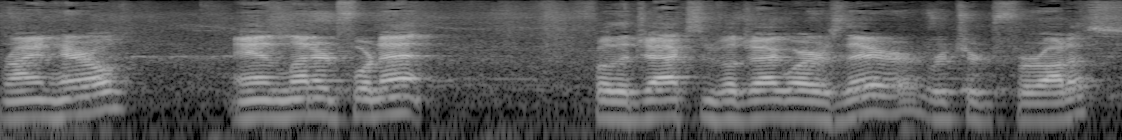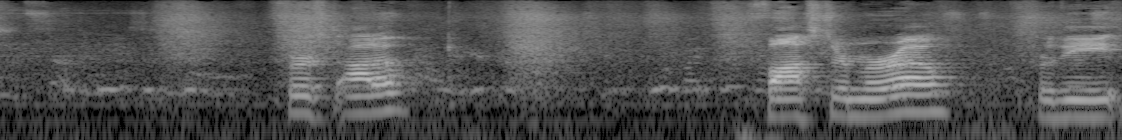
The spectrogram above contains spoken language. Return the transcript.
Ryan Harold, and Leonard Fournette for the Jacksonville Jaguars there, Richard Ferradas. First auto. Foster Moreau for the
